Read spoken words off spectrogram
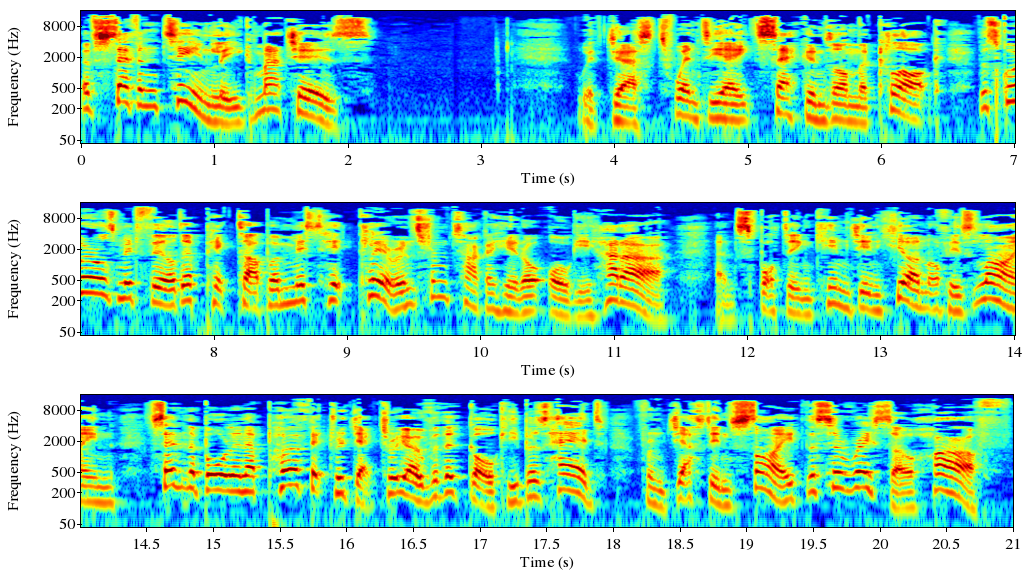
of 17 league matches. With just 28 seconds on the clock, the Squirrels midfielder picked up a mishit clearance from Takahiro Ogihara, and spotting Kim Jin Hyun off his line, sent the ball in a perfect trajectory over the goalkeeper's head, from just inside the Cerezo half.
